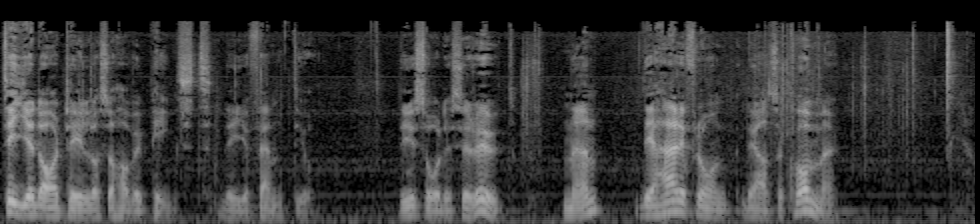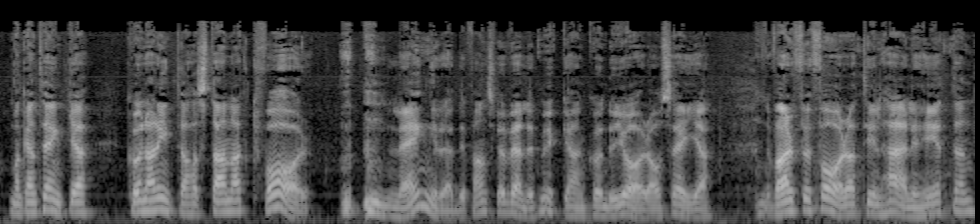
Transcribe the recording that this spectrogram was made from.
10 dagar till och så har vi pingst. Det är ju 50. Det är ju så det ser ut. Men det är härifrån det alltså kommer. Man kan tänka, kunde han inte ha stannat kvar längre? Det fanns väl väldigt mycket han kunde göra och säga. Varför fara till härligheten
